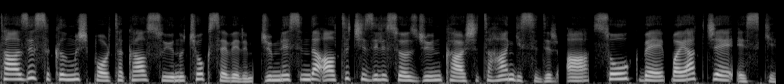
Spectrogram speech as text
Taze sıkılmış portakal suyunu çok severim. Cümlesinde altı çizili sözcüğün karşıtı hangisidir? A. Soğuk B. Bayat C. Eski.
